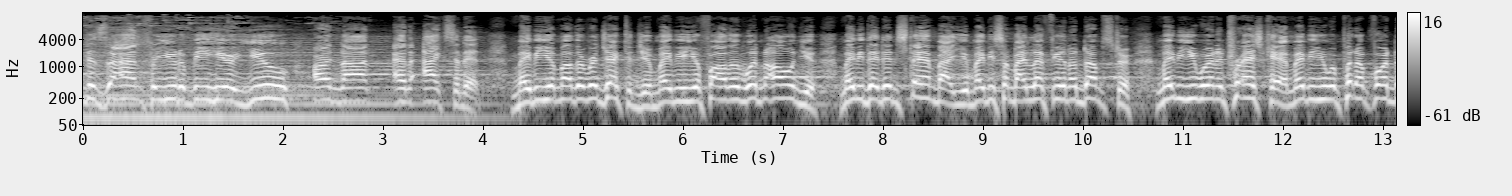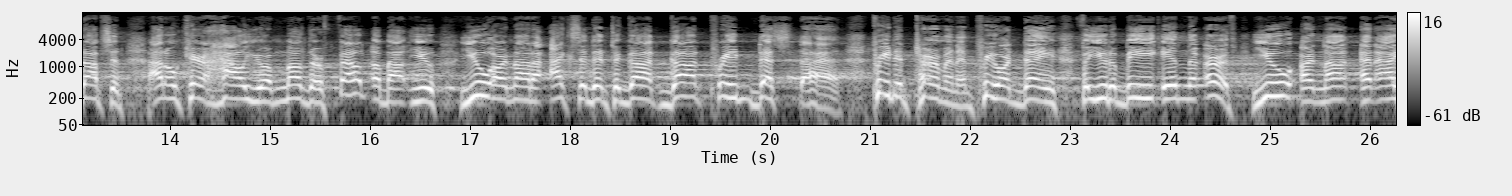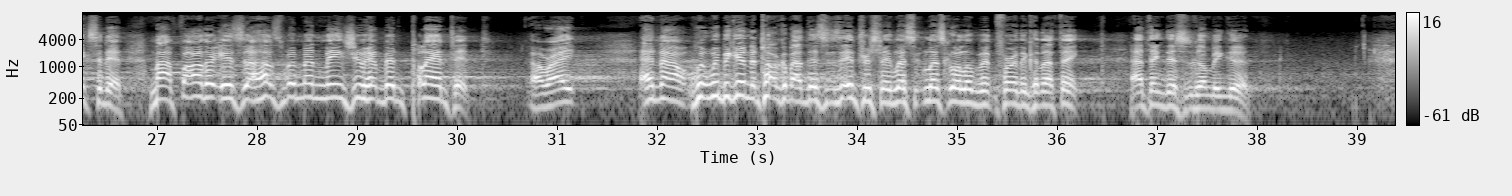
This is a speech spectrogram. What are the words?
pre-designed for you to be here. You are not an accident. Maybe your mother rejected you. Maybe your father wouldn't own you. Maybe they didn't stand by you. Maybe somebody left you in a dumpster. Maybe you were in a trash can. Maybe you were put up for adoption. I don't care how your mother felt about you. You are not an accident to God. God predestined, predetermined, and preordained for you to be in the earth. You are not an accident. My father is the husbandman means you have been planted. All right? And now, when we begin to talk about this, is interesting. Let's let's go a little bit further because I think I think this is going to be good.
